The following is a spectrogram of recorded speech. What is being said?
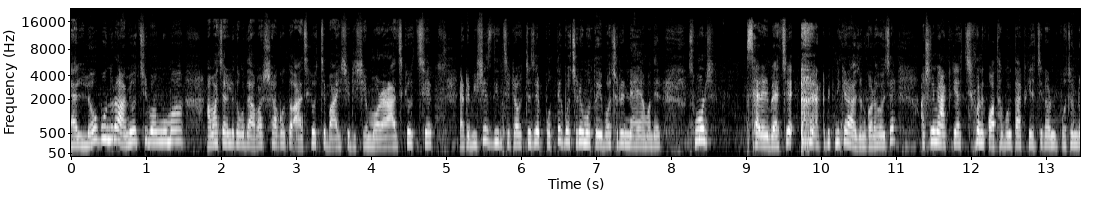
হ্যালো বন্ধুরা, আমি হচ্ছি বঙ্গমা। আমার চ্যানেলে তোমাদের আবার স্বাগত। আজকে হচ্ছে বাইশে ডিসেম্বর, আর আজকে হচ্ছে একটা বিশেষ দিন, সেটা হচ্ছে যে প্রত্যেক বছরের মতো এই বছরের ন্যায় আমাদের সুমন স্যারের ব্যাচে একটা পিকনিকের আয়োজন করা হয়েছে। আসলে আমি আটকে যাচ্ছি মানে কথা বলতে আটকে যাচ্ছি, কারণ প্রচণ্ড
